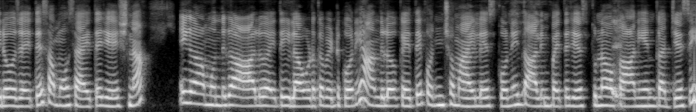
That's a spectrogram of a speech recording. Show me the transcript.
ఈ రోజు అయితే సమోసా అయితే చేసిన. ఇక ముందుగా ఆలు అయితే ఇలా ఉడకబెట్టుకొని అందులోకి అయితే కొంచెం ఆయిల్ వేసుకొని తాలింపు అయితే చేసుకున్న. ఒక ఆనియన్ కట్ చేసి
